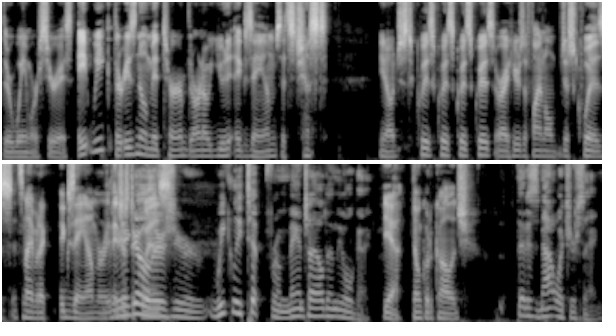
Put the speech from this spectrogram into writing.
they're way more serious. Eight week, there is no midterm, there are no unit exams. It's just, you know, just a quiz, quiz, quiz, quiz. All right, here's a final, just quiz. It's not even an exam or anything, There you just go. a quiz. There's your weekly tip from Manchild and the Old Guy. Yeah, don't go to college. That is not what you're saying.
